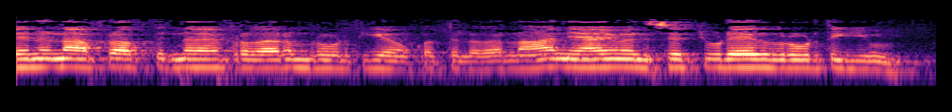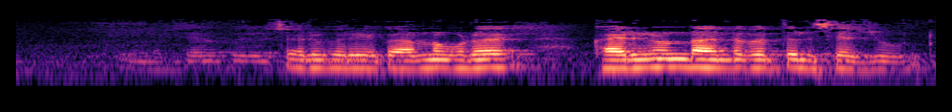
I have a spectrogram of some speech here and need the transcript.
ഏനാപ്രാപ്ത ന്യായപ്രകാരം പ്രവർത്തിക്കാൻ ഒക്കത്തില്ല കാരണം ആ ന്യായം അനുസരിച്ചുകൂടെ ഏത് പ്രവർത്തിക്കും. ശരുപരെ കാരണം ഇവിടെ കരുണുണ്ട് അതിന്റെ പത്തിൽ ശേഷമുണ്ട്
